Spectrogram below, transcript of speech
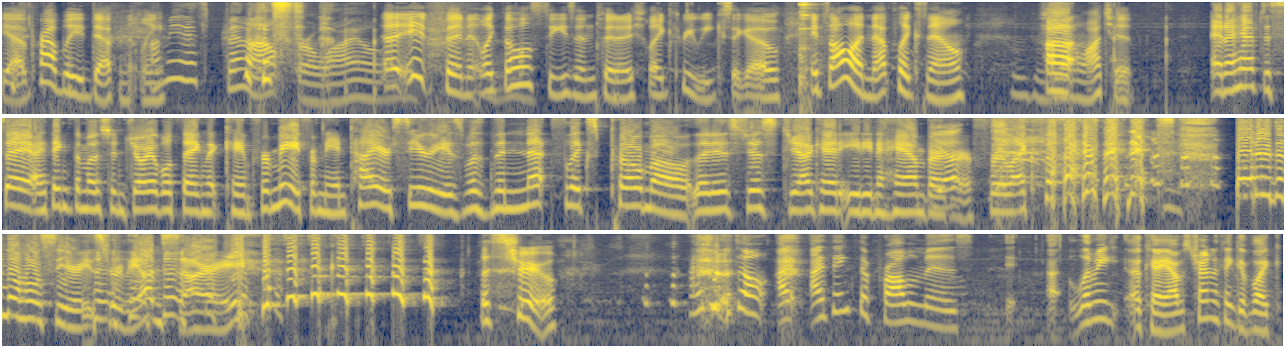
Yeah, probably, definitely. I mean, it's been out for a while. uh, it finished, like the whole season finished like three weeks ago. It's all on Netflix now. If you Uh, wanna watch it. And I have to say, I think the most enjoyable thing that came for me from the entire series was the Netflix promo that is just Jughead eating a hamburger Yep. for like five minutes. Better than the whole series for me. I'm sorry. That's true. I just don't. I, I think the problem is, uh, let me. Okay, I was trying to think of like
